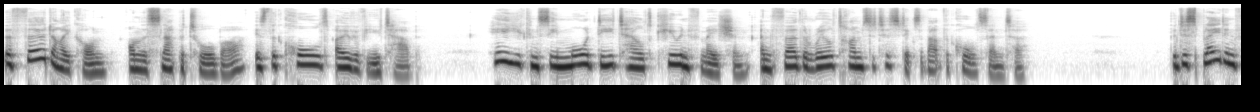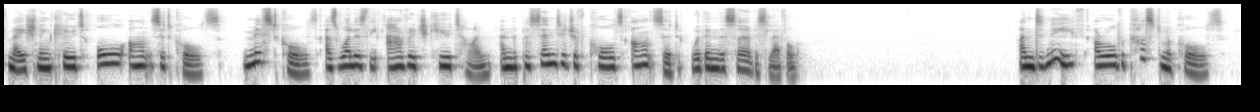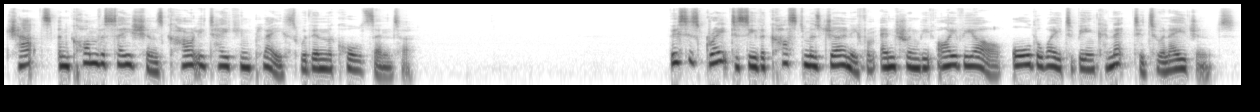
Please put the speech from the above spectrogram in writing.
The third icon on the Snapper toolbar is the Calls Overview tab. Here you can see more detailed queue information and further real-time statistics about the call centre. The displayed information includes all answered calls, missed calls, as well as the average queue time and the percentage of calls answered within the service level. Underneath are all the customer calls, chats and conversations currently taking place within the call centre. This is great to see the customer's journey from entering the IVR all the way to being connected to an agent.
